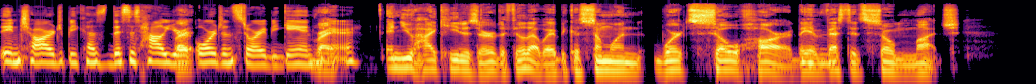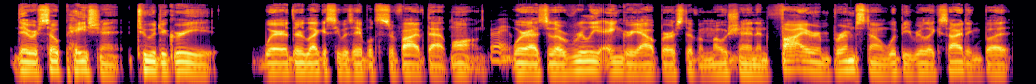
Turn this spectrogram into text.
in charge because this is how your Right. origin story began Right. here. And you high key deserve to feel that way because someone worked so hard. They Mhm. invested so much. They were so patient to a degree where their legacy was able to survive that long. Right. Whereas a really angry outburst of emotion and fire and brimstone would be really exciting, but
